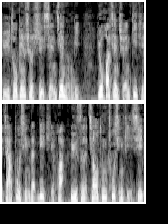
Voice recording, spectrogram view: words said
与周边设施衔接能力，优化健全地铁加步行的立体化绿色交通出行体系。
